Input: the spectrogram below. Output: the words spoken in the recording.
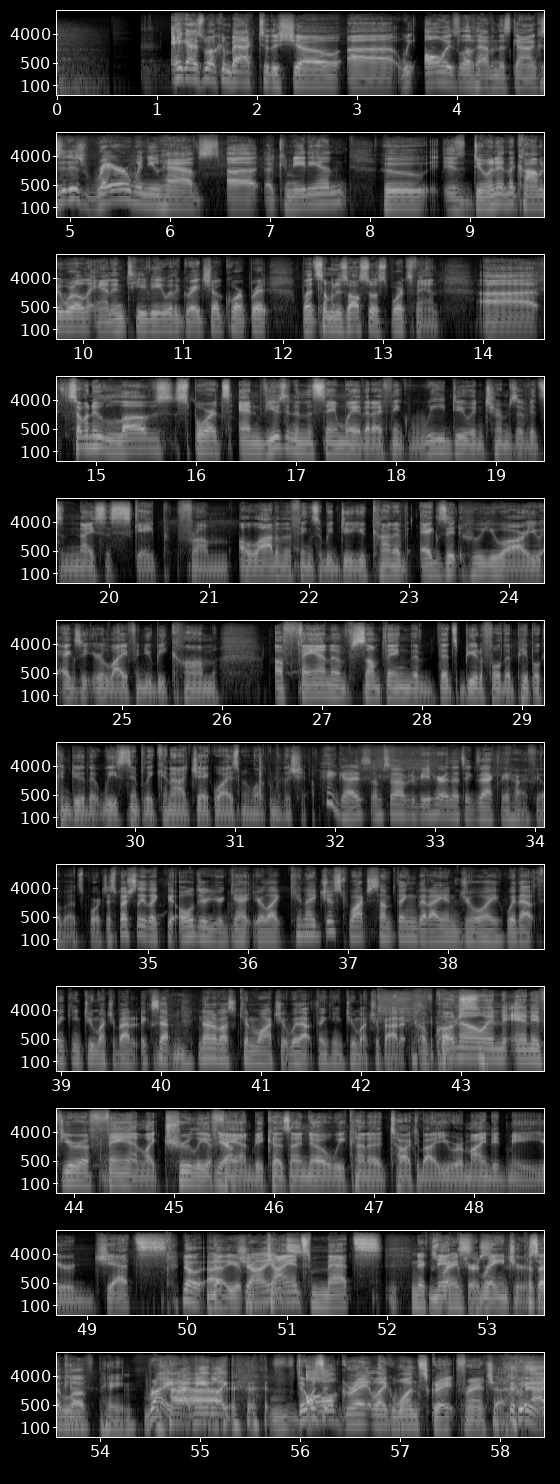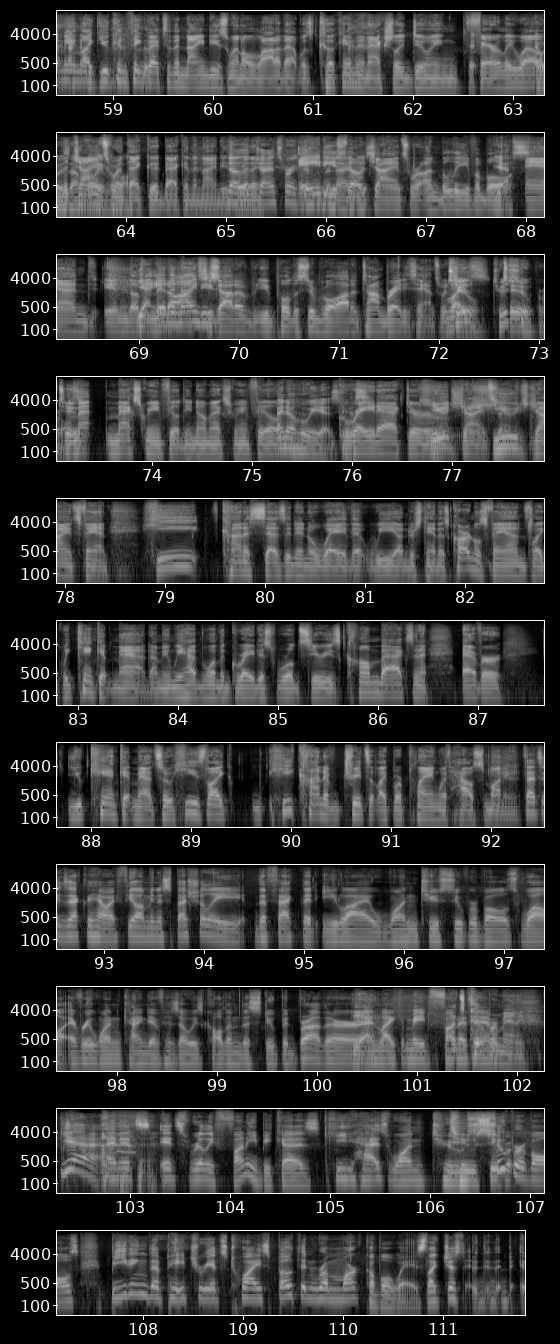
Hey guys, welcome back to the show. Uh, we always love having this guy on because it is rare when you have uh, a comedian who is doing it in the comedy world and in TV with a great show, corporate, but someone who's also a sports fan. Uh, Someone who loves sports and views it in the same way that I think we do in terms of it's a nice escape from a lot of the things that we do. You kind of exit who you are, you exit your life, and you become a fan of something that, that's beautiful that people can do that we simply cannot. Jake Weisman, welcome to the show. Hey guys, I'm so happy to be here, and that's exactly how I feel about sports. Especially like the older you get, you're like, can I just watch something that I enjoy without thinking too much about it? Except none of us can watch it without thinking too much about it. Of course. Oh no, and and if you're a fan, like truly a Yeah. fan, because I know we kind of talked about it. You reminded me, your Jets, No, uh, your Giants- Giants, Mets, Knicks, Rangers, Rangers, because okay. I love pain. right. I mean, like, There was all a- great, like once great franchise. I mean, like you can think back to the '90s when a lot of that was cooking and actually doing fairly well. the Giants weren't that good back in the '90s. No, were the they? Giants weren't good in the 80s though Giants were unbelievable Yes. and in the Yeah, the mid aughts you 90s got to you pulled a Super Bowl out of Tom Brady's hands which Two. is Two Super Bowls. Ma- Max Greenfield. Do you know Max Greenfield? I know who he is, yes. Great actor. Huge Giants fan. Huge Giants fan. He kind of says it in a way that we understand as Cardinals fans. Like we can't get mad. I mean, we had one of the greatest World Series comebacks in ever. You can't get mad. So he's like, he kind of treats it like we're playing with house money. That's exactly how I feel. I mean, especially the fact that Eli won two Super Bowls while everyone kind of has always called him the stupid brother Yeah. and like made fun That's of him. Cooper Manning. Yeah, and it's it's really funny because he has won two, Two Super, Super- Bowls, beating the Patriots twice, both in remarkable ways. Like just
